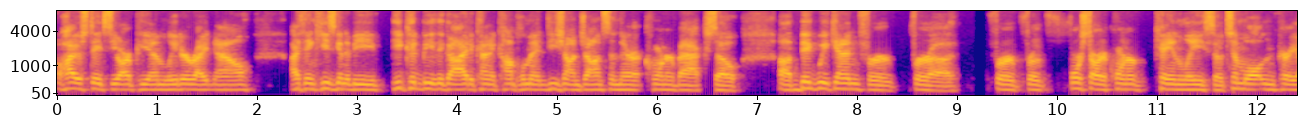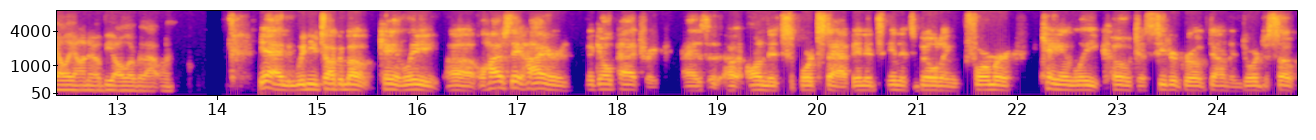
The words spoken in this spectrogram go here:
Ohio State's the RPM leader right now. I think he's going to be, he could be the guy to kind of complement Dijon Johnson there at cornerback. So, uh, big weekend for for uh, for for four star corner Kayin Lee. So Tim Walton, Perry Eliano will be all over that one. Yeah, and when you talk about Kayin Lee, uh, Ohio State hired Miguel Patrick as uh, on its support staff in its in its building. Former Kayin Lee coach at Cedar Grove down in Georgia. So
